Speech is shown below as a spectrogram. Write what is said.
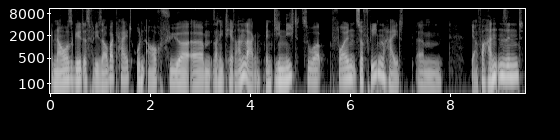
Genauso gilt es für die Sauberkeit und auch für ähm, sanitäre Anlagen. Wenn die nicht zur vollen Zufriedenheit ähm, ja, vorhanden sind.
